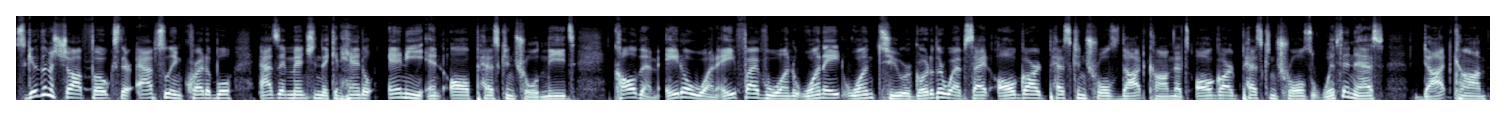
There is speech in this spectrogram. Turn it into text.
So give them a shot, folks. They're absolutely incredible. As I mentioned, they can handle any and all pest control needs. Call them 801 851 1812 or go to their website, allguardpestcontrols.com. That's allguardpestcontrols with an S.com.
